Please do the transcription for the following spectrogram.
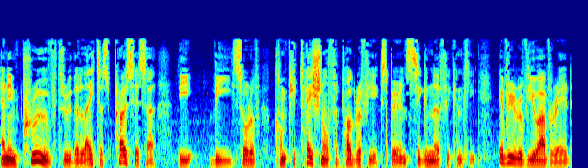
and improve through the latest processor the the sort of computational photography experience significantly. Every review I've read,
